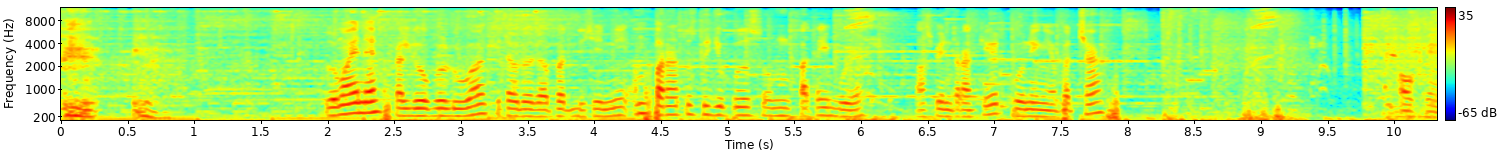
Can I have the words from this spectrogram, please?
lumayan ya kali 22 kita udah dapat di sini 474.000 ya. Last spin terakhir kuningnya pecah. Oke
